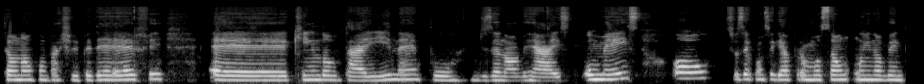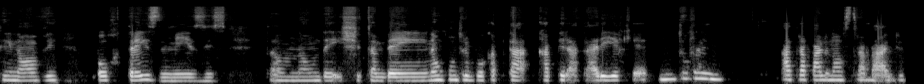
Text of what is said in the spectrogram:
Então não compartilhe PDF. É, Kindle tá aí, né, por R$19,00 o mês, ou se você conseguir a promoção, R$1,99 por três meses. Então não deixe também, não contribua com a pirataria, que é muito ruim, atrapalha o nosso trabalho.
